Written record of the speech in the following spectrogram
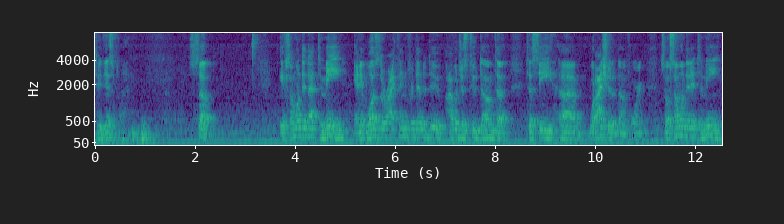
to this plan. So, if someone did that to me and it was the right thing for them to do, I was just too dumb to, to see um, what I should have done for him. So, if someone did it to me,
